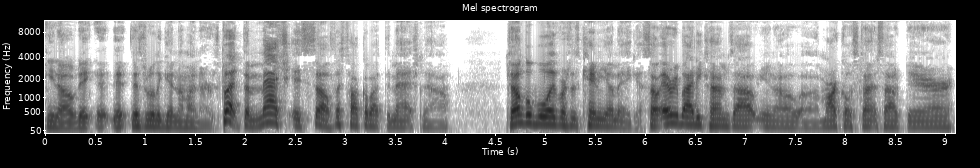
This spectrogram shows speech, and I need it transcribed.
you know, they, they, really getting on my nerves. But the match itself, let's talk about the match now. Jungle Boy versus Kenny Omega. So everybody comes out, you know, uh, Marko Stunt's out there,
